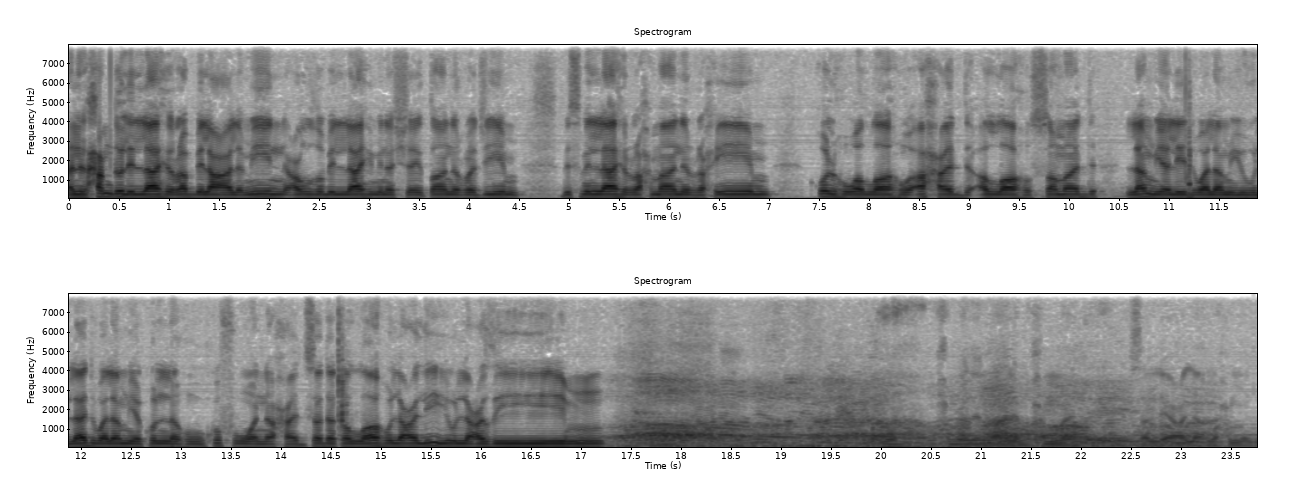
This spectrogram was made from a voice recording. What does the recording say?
أن الحمد لله رب العالمين أعوذ بالله من الشيطان الرجيم بسم الله الرحمن الرحيم. قل هو الله أحد الله الصمد لم يلد ولم يولد ولم يكن له كفوا أحد. صدق الله العلي العظيم. محمد وعلى محمد صل على محمد.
